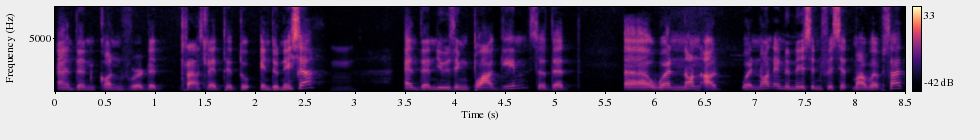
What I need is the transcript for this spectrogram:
and then convert it, translate it to Indonesia, and then using plugin so that uh, when non when non Indonesian visit my website,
